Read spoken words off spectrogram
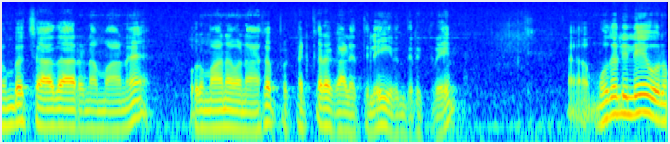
ரொம்ப சாதாரணமான ஒரு மாணவனாக இப்ப கற்கிற காலத்திலே இருந்திருக்கிறேன். முதலிலே ஒரு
